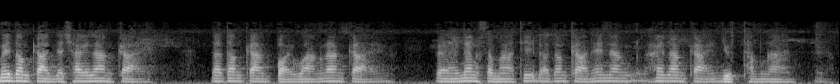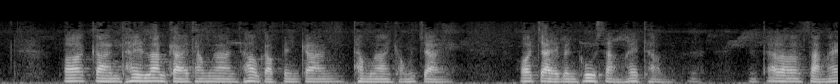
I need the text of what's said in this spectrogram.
ไม่ต้องการจะใช้ร่างกายและต้องการปล่อยวางร่างกาย วลานั่งสมาธิเราต้องการให้นั่งให้ร่างกายหยุดทำงาน เพราะการให้ร่างกายทำงานเท่ากับเป็นการทำงานของใจ เพราะใจเป็นผู้สั่งให้ทำถ้าเราสั่งให้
